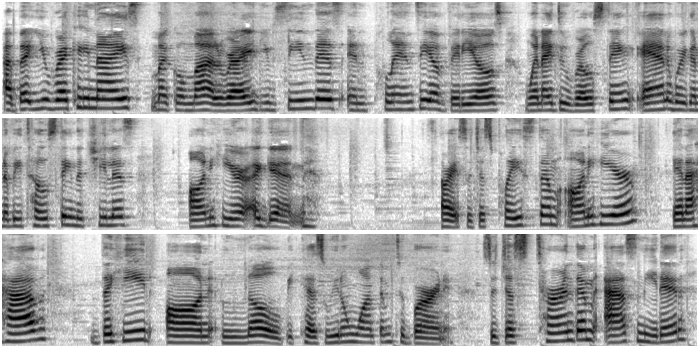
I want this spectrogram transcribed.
I bet you recognize my comal, right? You've seen this in plenty of videos when I do roasting and we're gonna be toasting the chiles on here again. All right, so just place them on here and I have the heat on low because we don't want them to burn. So just turn them as needed,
